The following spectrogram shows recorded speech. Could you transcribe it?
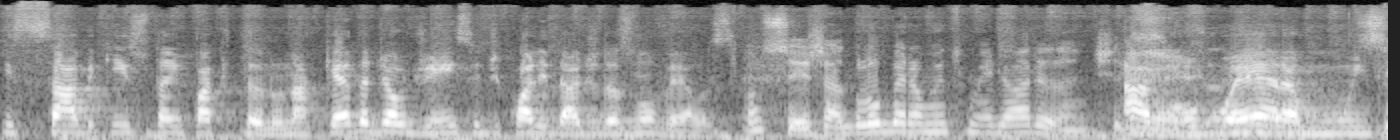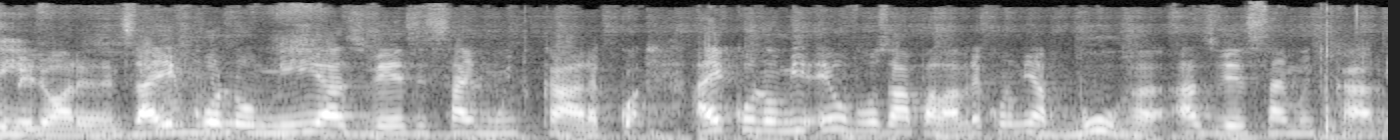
e sabe que isso está impactando na queda de audiência e de qualidade das novelas. Ou seja, a Globo era muito melhor antes. A né? Globo era muito Sim. melhor antes. A economia às vezes sai muito cara. A economia, eu vou usar a palavra, a economia burra às vezes sai muito cara.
